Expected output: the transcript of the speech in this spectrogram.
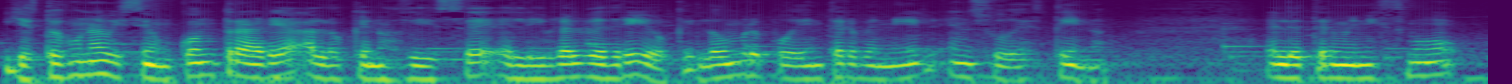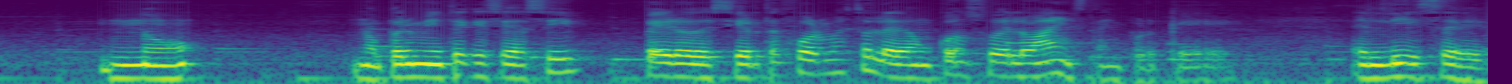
Y esto es una visión contraria a lo que nos dice el libre albedrío, que el hombre puede intervenir en su destino. El determinismo no, no permite que sea así, pero de cierta forma esto le da un consuelo a Einstein, porque él dice,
